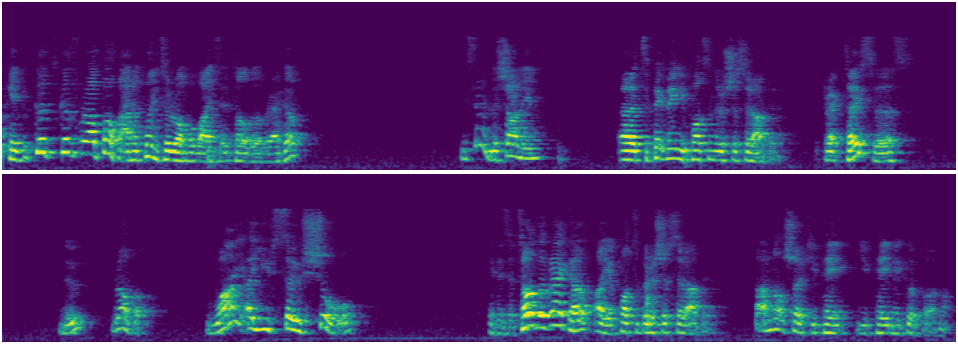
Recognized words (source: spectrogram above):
okay, good, good for Rav Papa. And according to Rava, why is it told over Rega? So we said, Lashanim, uh, to pick maybe pot in the Rosh Hashanah. Ektosus, no, Rava. Why are you so sure? If it's a total regal, oh, you're pot of Rosh Hashanah. But I'm not sure if you pay you pay Migufa or not.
